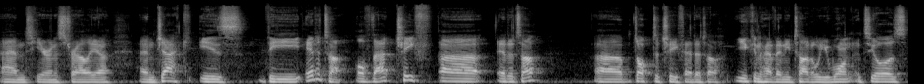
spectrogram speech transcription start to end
and here in Australia. And Jack is the editor of that, chief uh, editor. uh, Dr. Chief Editor. You can have any title you want, it's yours.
